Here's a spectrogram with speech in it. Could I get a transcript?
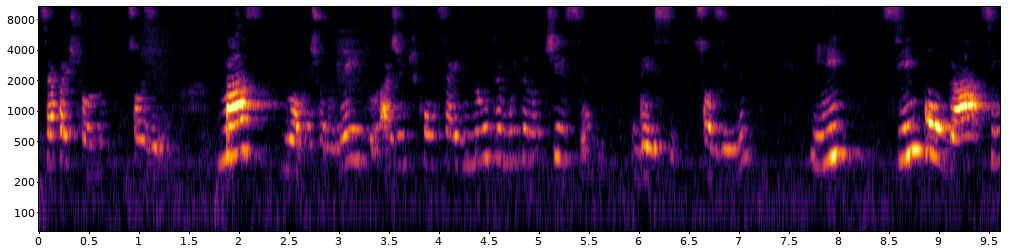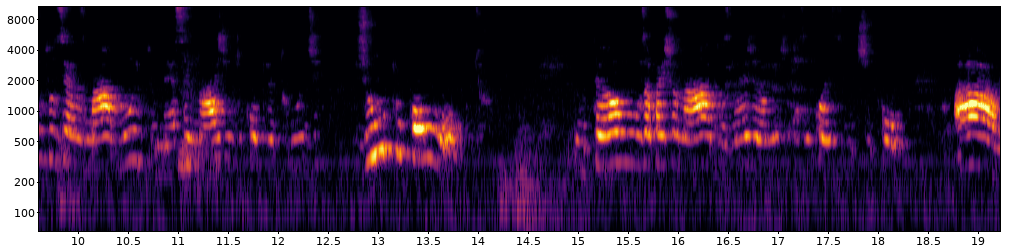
se apaixona sozinho. Mas, no apaixonamento, a gente consegue não ter muita notícia desse sozinho e se empolgar, se entusiasmar muito nessa imagem de completude junto com o outro. Então, os apaixonados, né, geralmente dizem coisas do tipo, ah,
